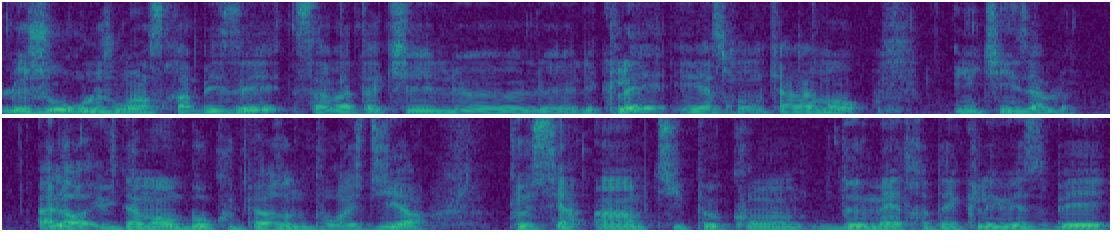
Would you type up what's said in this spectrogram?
le jour où le joint sera baisé, ça va attaquer les clés et elles seront carrément inutilisables. Alors évidemment, beaucoup de personnes pourraient se dire que c'est un petit peu con de mettre des clés USB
